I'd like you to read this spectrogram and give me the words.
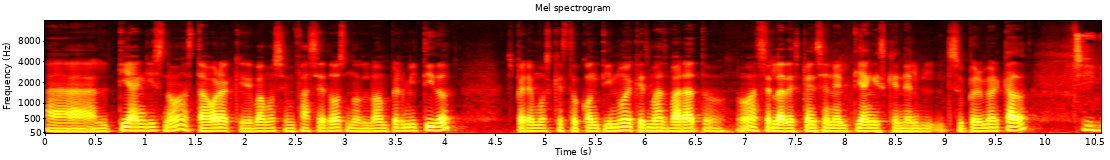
al tianguis, ¿no? Hasta ahora que vamos en fase 2 nos lo han permitido. Esperemos que esto continúe, que es más barato, ¿no? Hacer la despensa en el tianguis que en el supermercado. Sí,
